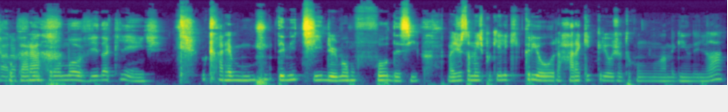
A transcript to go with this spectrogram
Cara, O cara- foi promovido a cliente. O cara é demitido, irmão. Foda-se. Mas justamente porque ele que criou, o Urahara que criou junto com um amiguinho dele lá,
